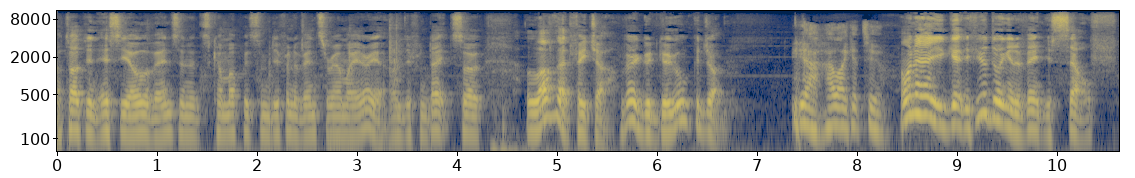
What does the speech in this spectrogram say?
I typed in SEO events, and it's come up with some different events around my area on different dates. So, I love that feature. Very good, Google. Good job. Yeah, I like it too. I wonder how you get if you're doing an event yourself.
